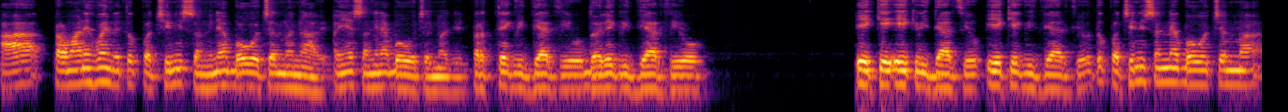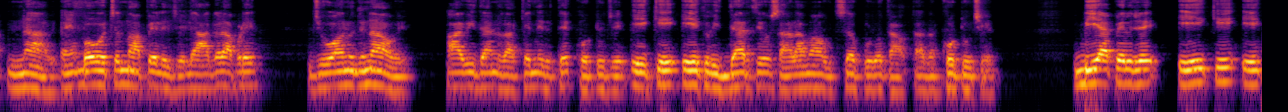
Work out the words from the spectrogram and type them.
આ પ્રમાણે હોય ને તો પછીની સંજ્ઞા બહુ વચનમાં ના આવે. અહીંયા સંજ્ઞા બહુ વચનમાં છે. પ્રત્યેક વિદ્યાર્થીઓ, દરેક વિદ્યાર્થીઓ, એક એક વિદ્યાર્થીઓ, એક એક વિદ્યાર્થીઓ, તો પછીની સંજ્ઞા બહુ વચનમાં ના આવે. અહીંયા બહુ વચનમાં આપેલી છે. એટલે આગળ આપણે જોવાનું જ ના હોય. આ વિધાન વાક્યની રીતે ખોટું છે. એકે એક વિદ્યાર્થીઓ શાળામાં ઉત્સવપૂર્વક આવતા હતા. ખોટું છે. બી આપેલું છે. એકે એક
